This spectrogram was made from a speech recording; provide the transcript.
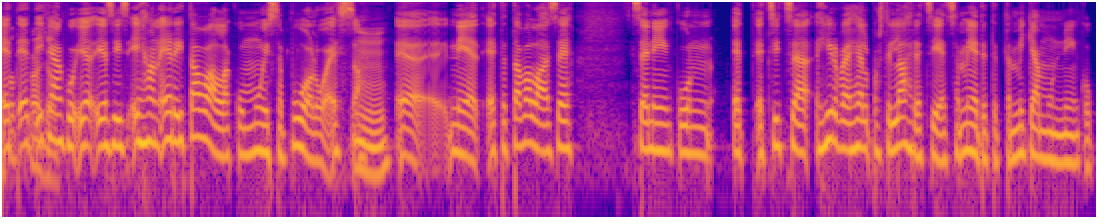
Et, et ikään kuin, ja, ja siis ihan eri tavalla kuin muissa puolueissa. Mm. E, niin, että, että tavallaan se, se niin kuin – että et sit sä hirveän helposti lähdet siihen, että sä mietit, että mikä mun niinku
